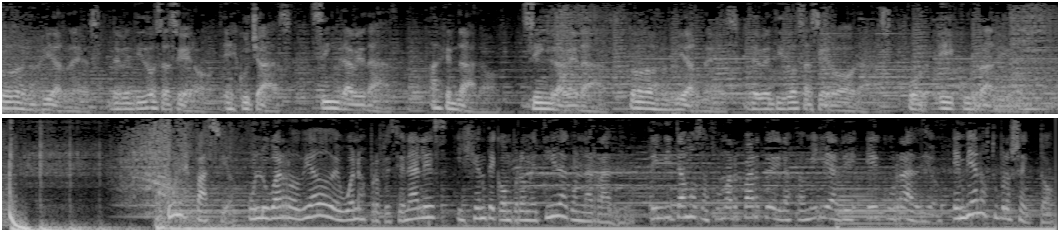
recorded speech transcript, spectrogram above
Todos los viernes, de 22 a 0, escuchás Sin Gravedad. Agendalo. Sin Gravedad. Todos los viernes, de 22 a 0 horas, por EQ Radio. Un espacio, un lugar rodeado de buenos profesionales y gente comprometida con la radio. Te invitamos a formar parte de la familia de EQ Radio. Envíanos tu proyecto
